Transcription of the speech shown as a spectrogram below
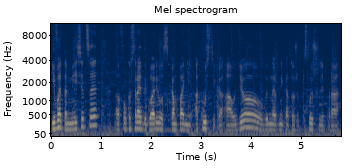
И в этом месяце э, Focusrite договорилась с компанией Акустика Аудио. Вы наверняка тоже послышали про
